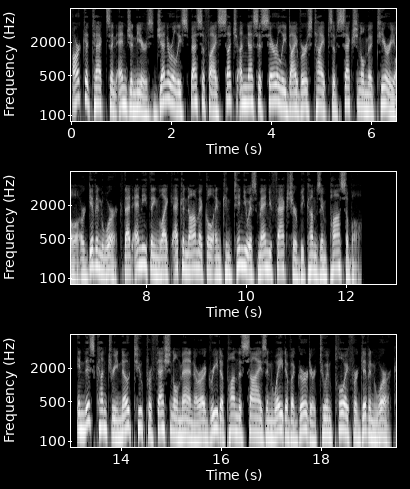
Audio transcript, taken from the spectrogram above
Architects and engineers generally specify such unnecessarily diverse types of sectional material or given work that anything like economical and continuous manufacture becomes impossible. In this country no two professional men are agreed upon the size and weight of a girder to employ for given work.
